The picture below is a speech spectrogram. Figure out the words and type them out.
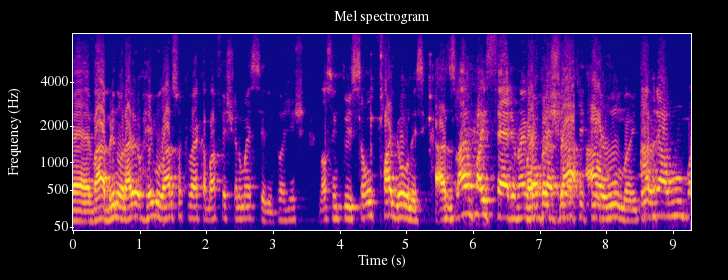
é, vai abrir no horário regular, só que vai acabar fechando mais cedo. Então a gente, nossa intuição falhou nesse caso. Lá é um país sério, não é vai fechar aqui, a uma. Então, abre a uma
